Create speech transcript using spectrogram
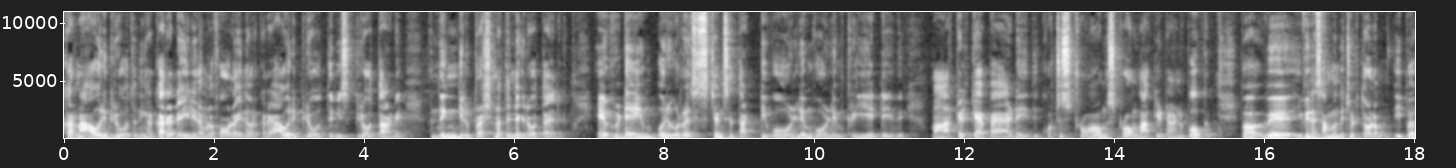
കാരണം ആ ഒരു ഗ്രോത്ത് നിങ്ങൾക്കറിയാം ഡെയിലി നമ്മൾ ഫോളോ ചെയ്യുന്നവർക്കറിയാം ആ ഒരു ഗ്രോത്ത് മിസ് ഗ്രോത്ത് ആണ് എന്തെങ്കിലും പ്രശ്നത്തിന്റെ ഗ്രോത്ത് ആയിരിക്കും. എവിടെയും ഒരു റെസിസ്റ്റൻസ് തട്ടി വോളിയം വോളിയം ക്രിയേറ്റ് ചെയ്ത് മാർക്കറ്റ് ക്യാപ്പ് ആഡ് ചെയ്ത് കുറച്ച് സ്ട്രോങ് സ്ട്രോങ് ആക്കിയിട്ടാണ് പോക്ക്. ഇപ്പോൾ ഇവനെ സംബന്ധിച്ചിടത്തോളം ഇപ്പോൾ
